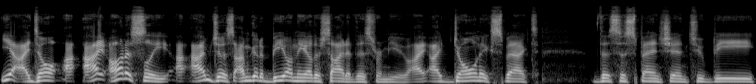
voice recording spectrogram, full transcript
yeah, I don't. I, I honestly, I, am just, I'm going to be on the other side of this from you. I, I don't expect the suspension to be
